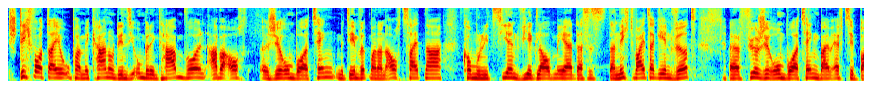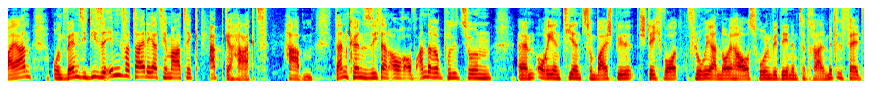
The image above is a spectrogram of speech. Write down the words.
Stichwort Dayo Upamecano, den sie unbedingt haben wollen, aber auch äh, Jerome Boateng, mit dem wird man dann auch zeitnah kommunizieren. Wir glauben eher, dass es dann nicht weitergehen wird äh, für Jerome Boateng beim FC Bayern. Und wenn sie diese Innenverteidiger-Thematik abgehakt haben. Dann können sie sich dann auch auf andere Positionen ähm, orientieren. Zum Beispiel Stichwort Florian Neuhaus, holen wir den im zentralen Mittelfeld,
